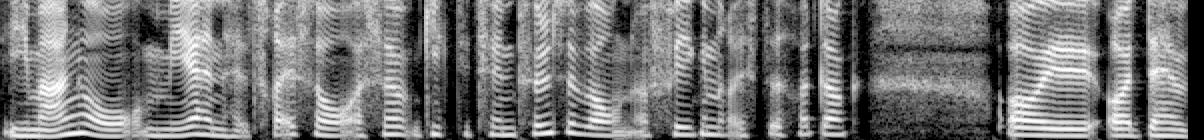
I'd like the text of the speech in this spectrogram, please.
i mange år, mere end 50 år, og så gik de til en pølsevogn og fik en ristet hotdog. Og, øh, og da,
